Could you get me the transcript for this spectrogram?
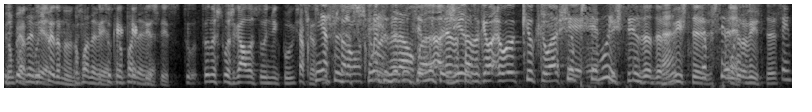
Não Pedro, pode haver. Pedro Nunes, Não pode haver. E tu o que, é- que é que dizes disso? Tu, tu nas tuas galas do inimigo público já fizeste Conheces uma as- história- começas a conhecer pá, muita gente. Sabes o que eu, eu, aquilo que eu acho Eu é, é a percebo isso. tristeza das revistas. Eu percebo das isso. revistas. Sim.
